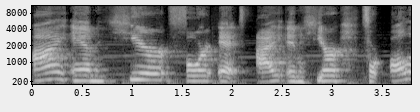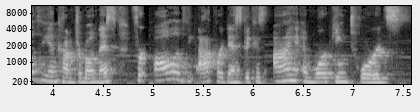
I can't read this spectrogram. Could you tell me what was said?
I am here for it. I am here for all of the uncomfortableness, for all of the awkwardness, because I am working towards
